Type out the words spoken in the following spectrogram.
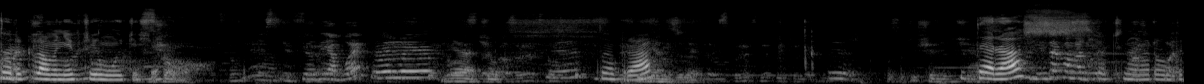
To reklamy, nie przejmujcie się. Nie. Dobra, teraz zaczynamy rundę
